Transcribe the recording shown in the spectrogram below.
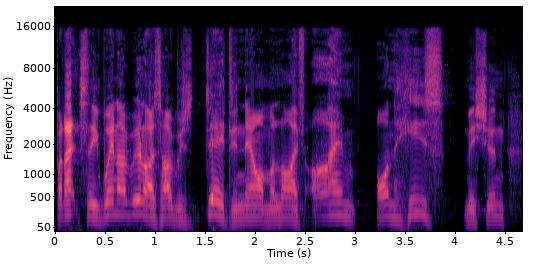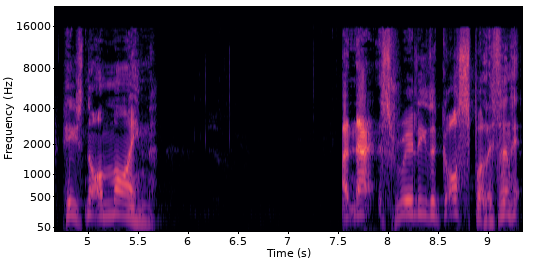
But actually, when I realized I was dead and now I'm alive, I'm on his mission, he's not on mine. And that's really the gospel, isn't it?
